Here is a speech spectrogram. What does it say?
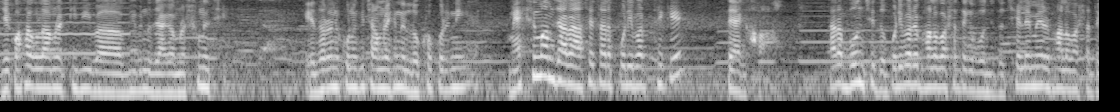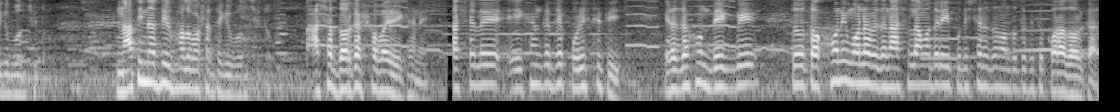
যে কথাগুলো আমরা টিভি বা বিভিন্ন জায়গায় আমরা শুনেছি এ ধরনের কোনো কিছু আমরা এখানে লক্ষ্য করিনি। ম্যাক্সিমাম যারা আছে তারা পরিবার থেকে ত্যাগ হওয়া। তারা বঞ্চিত পরিবারের ভালোবাসা থেকে বঞ্চিত ছেলে মেয়ের ভালোবাসা থেকে বঞ্চিত নাতি নাতির ভালোবাসা থেকে বঞ্চিত। আসার দরকার সবাই এখানে। আসলে এইখানকার যে পরিস্থিতি এটা যখন দেখবে তো তখনই মনে হবে যে না আসলে আমাদের এই প্রতিষ্ঠানের জন্য অন্তত কিছু করা দরকার।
